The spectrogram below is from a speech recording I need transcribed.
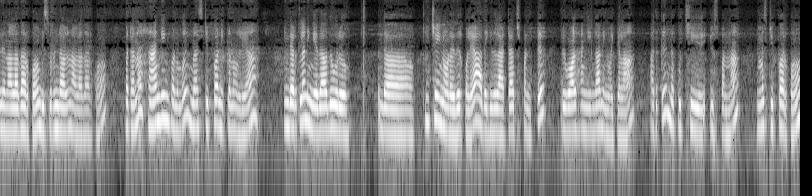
இது நல்லா தான் இருக்கும். இப்படி சுருண்டாலும் நல்லா தான் இருக்கும். பட் ஆனால் ஹேங்கிங் பண்ணும்போது இப்படி ஸ்டிஃபாக நிற்கணும் இல்லையா? இந்த இடத்துல நீங்கள் ஏதாவது ஒரு இந்த கீச்செயினோட இது இருக்கும் இல்லையா? அதை இதில் அட்டாச் பண்ணிட்டு இப்படி வால் ஹேங்கிங்காக நீங்கள் வைக்கலாம். அதுக்கு இந்த குச்சி யூஸ் பண்ணால் இந்த மாதிரி ஸ்டிஃபாக இருக்கும்.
